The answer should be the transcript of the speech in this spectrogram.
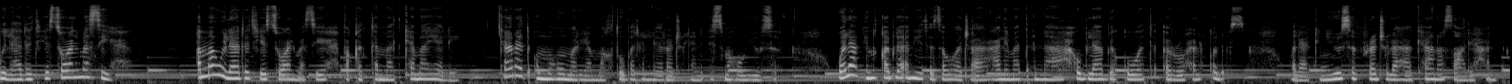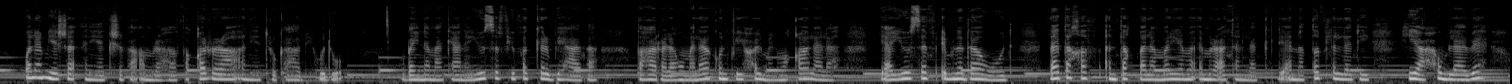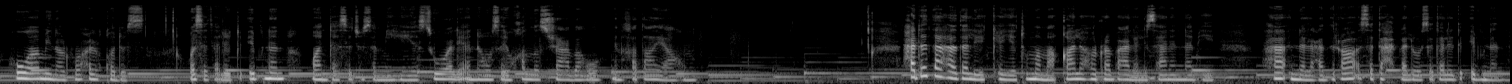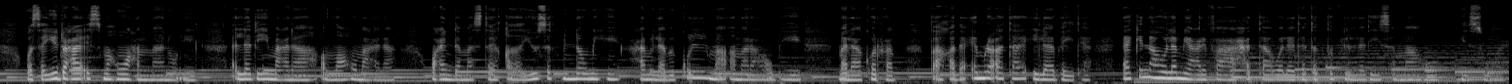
ولادة يسوع المسيح. أما ولادة يسوع المسيح فقد تمت كما يلي. كانت أمه مريم مخطوبة لرجل اسمه يوسف. ولكن قبل أن يتزوجها علمت أنها حبلى بقوة الروح القدس. ولكن يوسف رجلها كان صالحا. ولم يشأ أن يكشف أمرها فقرر أن يتركها بهدوء. وبينما كان يوسف يفكر بهذا ظهر له ملاك في حلم وقال له يا يوسف ابن داود لا تخف أن تقبل مريم امرأة لك لأن الطفل الذي هي حبلى به هو من الروح القدس. وستلد ابنا وأنت ستسميه يسوع لأنه سيخلص شعبه من خطاياهم. حدث هذا لكي يتم ما قاله الرب على لسان النبي. ها أن العذراء ستحبل وستلد ابنا وسيدعى اسمه عمانوئيل الذي معناه الله معنا. وعندما استيقظ يوسف من نومه عمل بكل ما أمره به ملاك الرب فأخذ امرأته إلى بيته لكنه لم يعرفها حتى ولدت الطفل الذي سماه يسوع.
